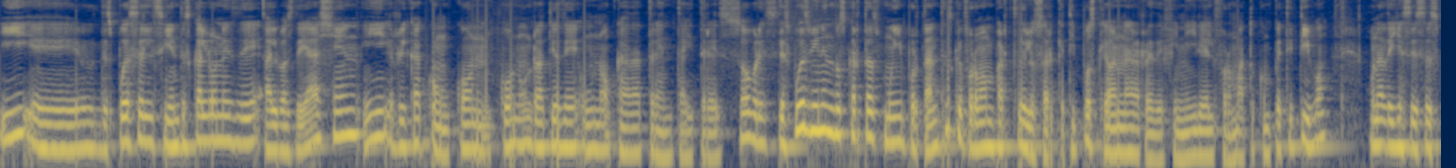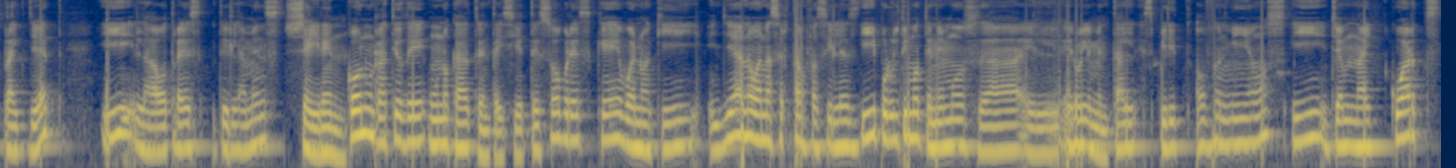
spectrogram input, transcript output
Y eh, después el siguiente escalón es de Albas de Ashen y Rica con, con, con un ratio de 1 cada 33 sobres. Después vienen dos cartas muy importantes que forman parte de los arquetipos que van a redefinir el formato competitivo. Una de ellas es Sprite Jet y la otra es Tirlamens Sheiren con un ratio de 1 cada 37 sobres que bueno aquí ya no van a ser tan fáciles y por último tenemos el héroe elemental Spirit of Neos y Gem Knight Quartz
